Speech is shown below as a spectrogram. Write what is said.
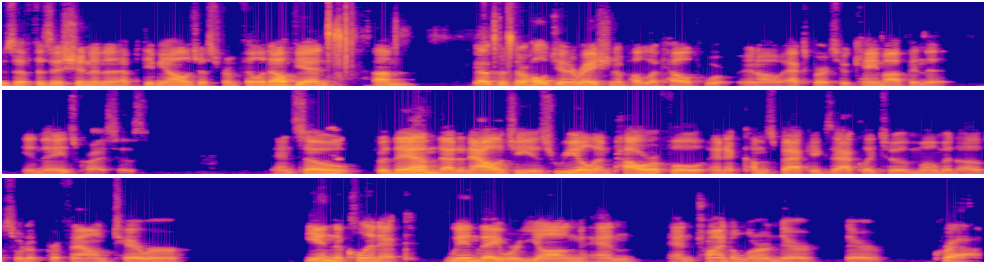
who's a physician and an epidemiologist from Philadelphia, and um, because there are a whole generation of public health, you know, experts who came up in the in the AIDS crisis, and so yeah. for them, that analogy is real and powerful, and it comes back exactly to a moment of sort of profound terror in the clinic when they were young and and trying to learn their their craft.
